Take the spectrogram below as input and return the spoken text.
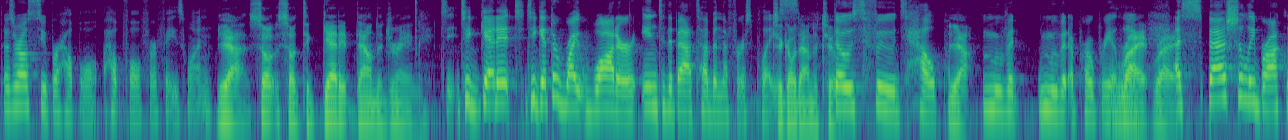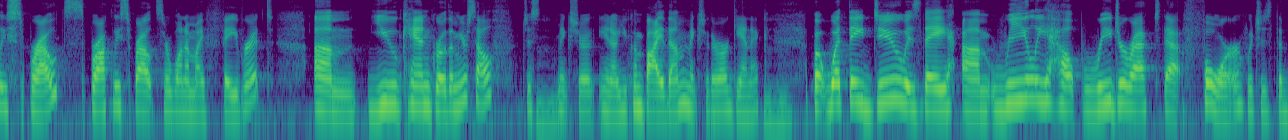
Those are all super helpful helpful for phase one Yeah. So so to get it down the drain. to, to get it to get the right water into the bathtub in the first place To go down to two. those foods help Yeah. move it move it appropriately Right, right. especially broccoli sprouts broccoli sprouts are one of my favorite um, you can grow them yourself just Mm-hmm. make sure you know you can buy them make sure they're organic but what they do is they um, really help redirect that four which is the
